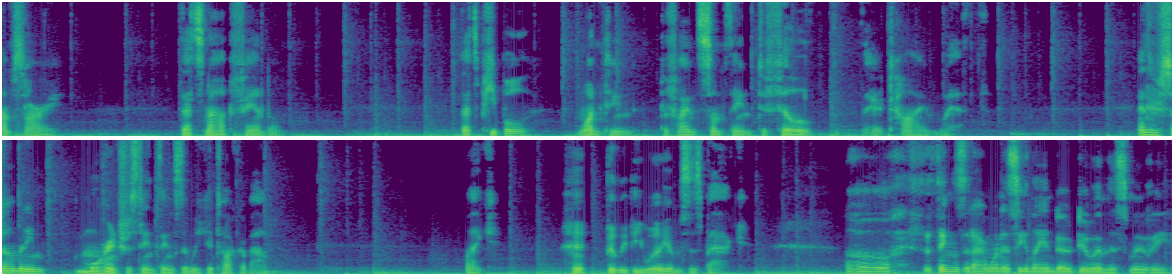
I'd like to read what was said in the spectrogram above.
I'm sorry. That's not fandom. That's people wanting to find something to fill their time with. And there's so many more interesting things that we could talk about. Like, Billy Dee Williams is back. Oh, the things that I want to see Lando do in this movie.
